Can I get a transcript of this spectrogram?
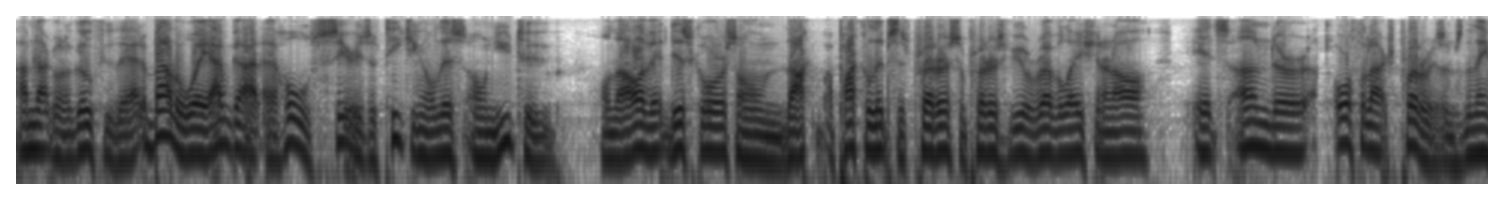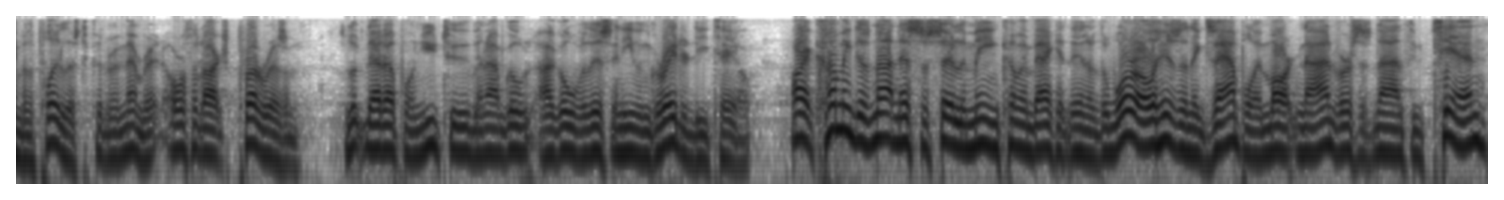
I'm not going to go through that. By the way, I've got a whole series of teaching on this on YouTube, on the Olivet Discourse, on the Apocalypse as Preterist, Preterist view of Revelation, and all. It's under Orthodox Preterism. Is the name of the playlist. I couldn't remember it. Orthodox Preterism. Look that up on YouTube, and I'll go I'll go over this in even greater detail. All right, coming does not necessarily mean coming back at the end of the world. Here's an example in Mark 9, verses 9 through 10.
